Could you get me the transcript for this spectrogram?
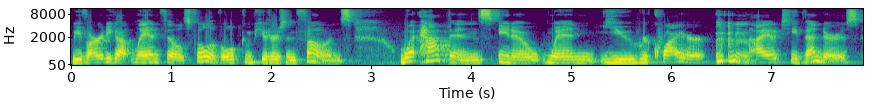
We've already got landfills full of old computers and phones. What happens, you know, when you require IoT vendors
